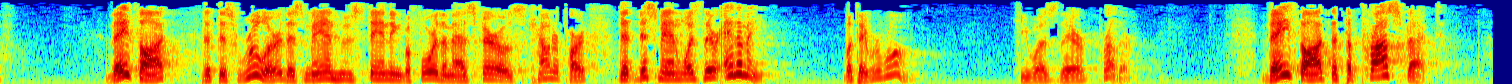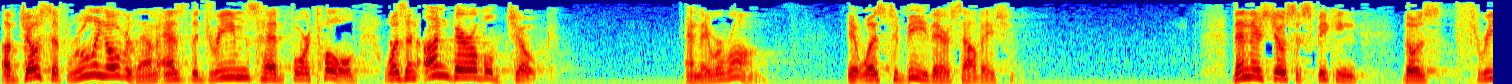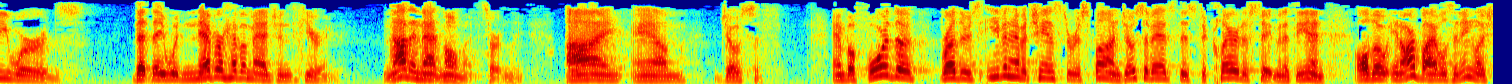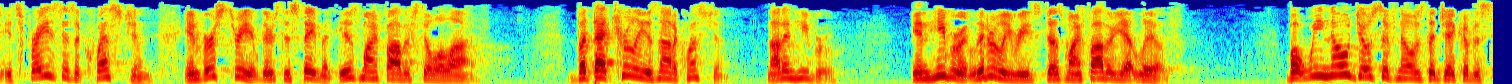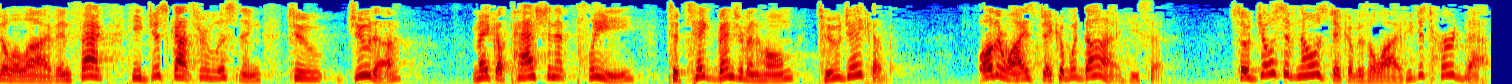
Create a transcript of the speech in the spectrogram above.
They thought that this ruler, this man who's standing before them as Pharaoh's counterpart, that this man was their enemy. But they were wrong. He was their brother. They thought that the prospect of Joseph ruling over them, as the dreams had foretold, was an unbearable joke. And they were wrong. It was to be their salvation. Then there's Joseph speaking those three words that they would never have imagined hearing. Not in that moment, certainly. I am Joseph. And before the brothers even have a chance to respond, Joseph adds this declarative statement at the end. Although in our Bibles in English, it's phrased as a question. In verse 3, there's this statement, Is my father still alive? But that truly is not a question. Not in Hebrew. In Hebrew, it literally reads, Does my father yet live? But we know Joseph knows that Jacob is still alive. In fact, he just got through listening to Judah make a passionate plea to take Benjamin home to Jacob. Otherwise, Jacob would die, he said. So Joseph knows Jacob is alive. He just heard that.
